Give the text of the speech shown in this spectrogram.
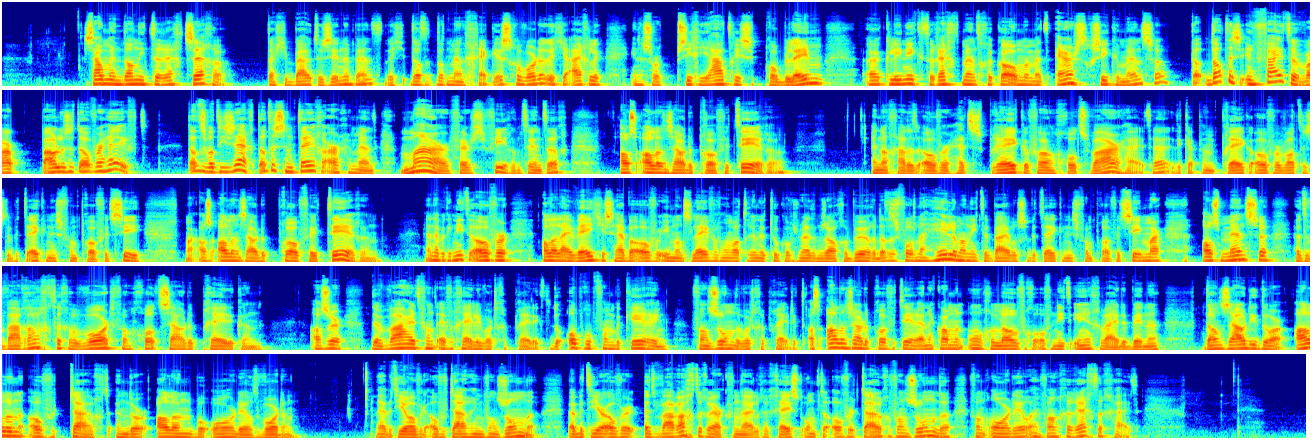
Zou men dan niet terecht zeggen dat je buiten zinnen bent, dat, je, dat, dat men gek is geworden, dat je eigenlijk in een soort psychiatrische probleemkliniek terecht bent gekomen met ernstig zieke mensen? Dat, dat is in feite waar Paulus het over heeft. Dat is wat hij zegt. Dat is zijn tegenargument. Maar, vers 24, als allen zouden profiteren. En dan gaat het over het spreken van Gods waarheid. Hè? Ik heb een preek over wat is de betekenis van profetie. Maar als allen zouden profeteren. En dan heb ik het niet over allerlei weetjes hebben over iemands leven van wat er in de toekomst met hem zal gebeuren. Dat is volgens mij helemaal niet de bijbelse betekenis van profetie. Maar als mensen het waarachtige woord van God zouden prediken, als er de waarheid van het evangelie wordt gepredikt, de oproep van bekering van zonde wordt gepredikt, als allen zouden profiteren en er kwam een ongelovige of niet ingewijde binnen, dan zou die door allen overtuigd en door allen beoordeeld worden. We hebben het hier over de overtuiging van zonde. We hebben het hier over het waarachtig werk van de Heilige Geest om te overtuigen van zonde, van oordeel en van gerechtigheid.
